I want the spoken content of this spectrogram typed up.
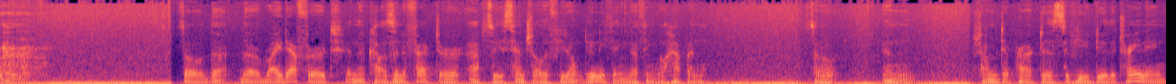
so the the right effort and the cause and effect are absolutely essential. If you don't do anything, nothing will happen. So in shamatha practice, if you do the training,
